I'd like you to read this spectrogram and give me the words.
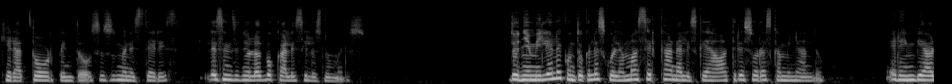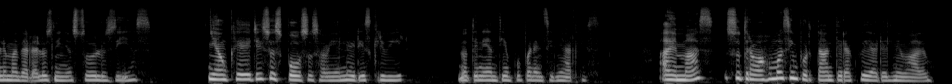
que era torpe en todos esos menesteres, les enseñó las vocales y los números. Doña Emilia le contó que la escuela más cercana les quedaba tres horas caminando. Era inviable mandar a los niños todos los días. Y aunque ella y su esposo sabían leer y escribir, no tenían tiempo para enseñarles. Además, su trabajo más importante era cuidar el nevado,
